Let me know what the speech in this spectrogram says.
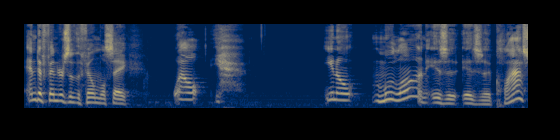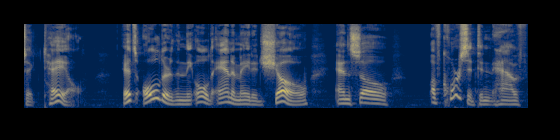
And defenders of the film will say, well, you know, Mulan is a is a classic tale. It's older than the old animated show, and so of course it didn't have,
